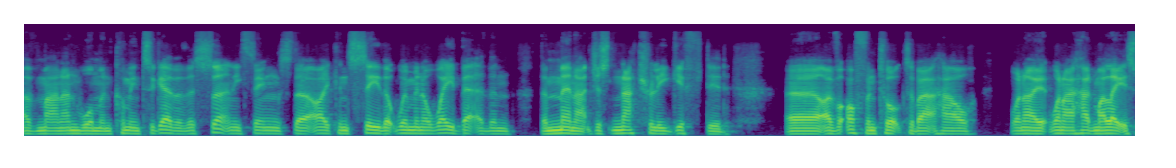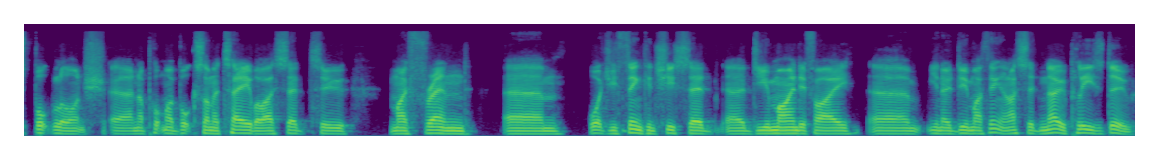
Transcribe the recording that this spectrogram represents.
of man and woman coming together. There's certainly things that I can see that women are way better than than men at, just naturally gifted. Uh, I've often talked about how when I when I had my latest book launch uh, and I put my books on a table, I said to my friend, um, what do you think? And she said, uh, do you mind if I, um, you know, do my thing? And I said, no, please do.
